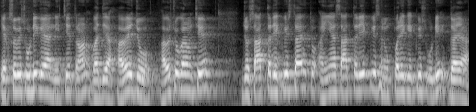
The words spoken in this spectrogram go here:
એકસો વીસ ઉડી ગયા, નીચે ત્રણ વધ્યા. હવે જો, હવે શું કરવાનું છે? જો સાત તરી એકવીસ થાય, તો અહીંયા સાત તરી એકવીસ અને ઉપર એક એકવીસ ઉડી ગયા.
